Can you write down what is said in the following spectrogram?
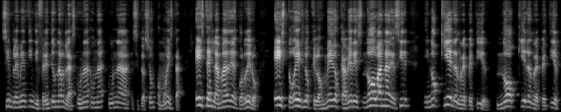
simplemente indiferente a una, una, una, situación como esta. Esta es la madre del cordero. Esto es lo que los medios caviares no van a decir y no quieren repetir. No quieren repetir.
